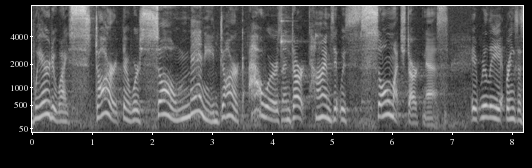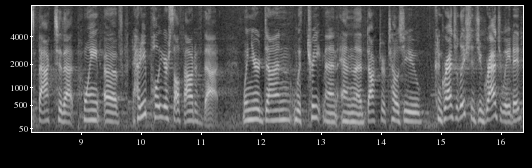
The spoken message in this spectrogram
Where do I start? There were so many dark hours and dark times. It was so much darkness. It really brings us back to that point of how do you pull yourself out of that? When you're done with treatment and the doctor tells you, Congratulations, you graduated,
